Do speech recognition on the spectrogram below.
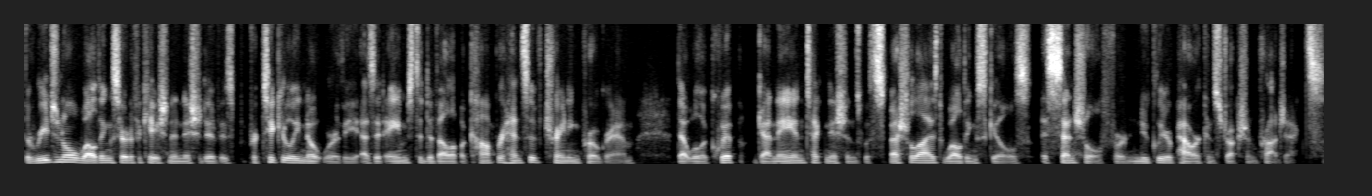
The Regional Welding Certification Initiative is particularly noteworthy as it aims to develop a comprehensive training program that will equip Ghanaian technicians with specialized welding skills essential for nuclear power construction projects.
